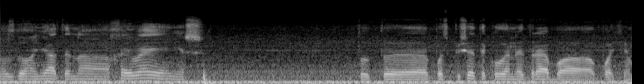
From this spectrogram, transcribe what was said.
наздоганяти на хайвеї, ніж тут е, поспішити, коли не треба, а потім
